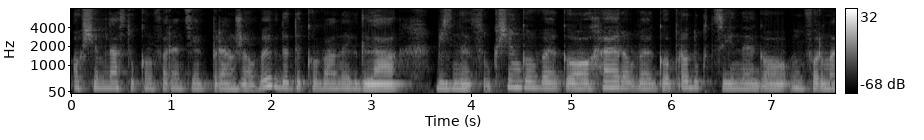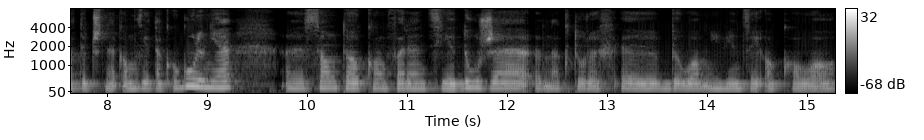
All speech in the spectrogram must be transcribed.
18 konferencjach branżowych dedykowanych dla biznesu księgowego, HR-owego, produkcyjnego, informatycznego. Mówię tak ogólnie. Y, są to konferencje duże, na których y, było mniej więcej około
